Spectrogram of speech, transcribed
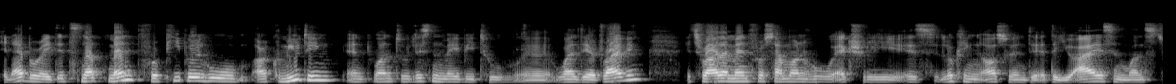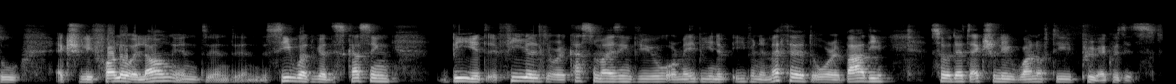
elaborate it's not meant for people who are commuting and want to listen maybe to uh, while they are driving. It's rather meant for someone who actually is looking also the, at the uis and wants to actually follow along and, and, and see what we are discussing be it a field or a customizing view or maybe a, even a method or a body. So that's actually one of the prerequisites.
